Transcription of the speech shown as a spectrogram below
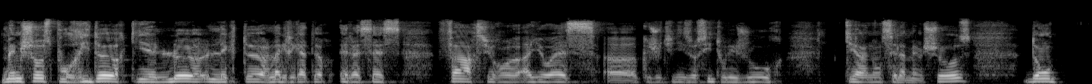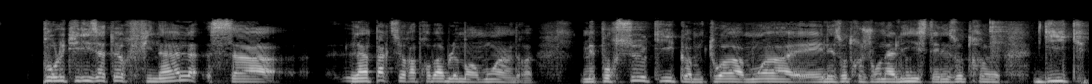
Même chose pour Reader, qui est le lecteur, l'agrégateur RSS phare sur euh, iOS, euh, que j'utilise aussi tous les jours, qui a annoncé la même chose. Donc, pour l'utilisateur final, ça l'impact sera probablement moindre. Mais pour ceux qui, comme toi, moi et les autres journalistes et les autres geeks,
